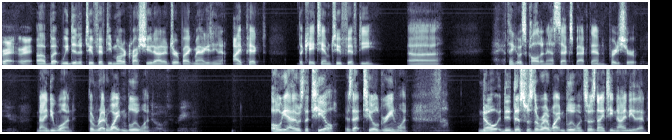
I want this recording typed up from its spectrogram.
Right, right. Uh, but we did a 250 motocross shootout at Dirt Bike Magazine. I picked the KTM 250. Uh, I think it was called an SX back then. I'm pretty sure. 91. The red, white, and blue one. No, it was a green one. Oh, yeah, it was the teal. Is that teal green one? No, this was the red, white, and blue one. So it was 1990 then.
